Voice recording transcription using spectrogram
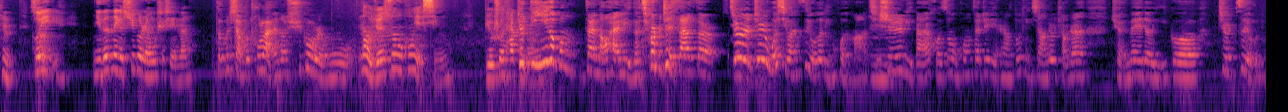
哼所以你的那个虚构人物是谁呢？怎么想不出来呢？虚构人物，那我觉得孙悟空也行，比如说他就第一个蹦在脑海里的 就是这仨字儿，就是就是我喜欢自由的灵魂嘛。其实李白和孙悟空在这点上都挺像，就是挑战权威的一个就是自由的灵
